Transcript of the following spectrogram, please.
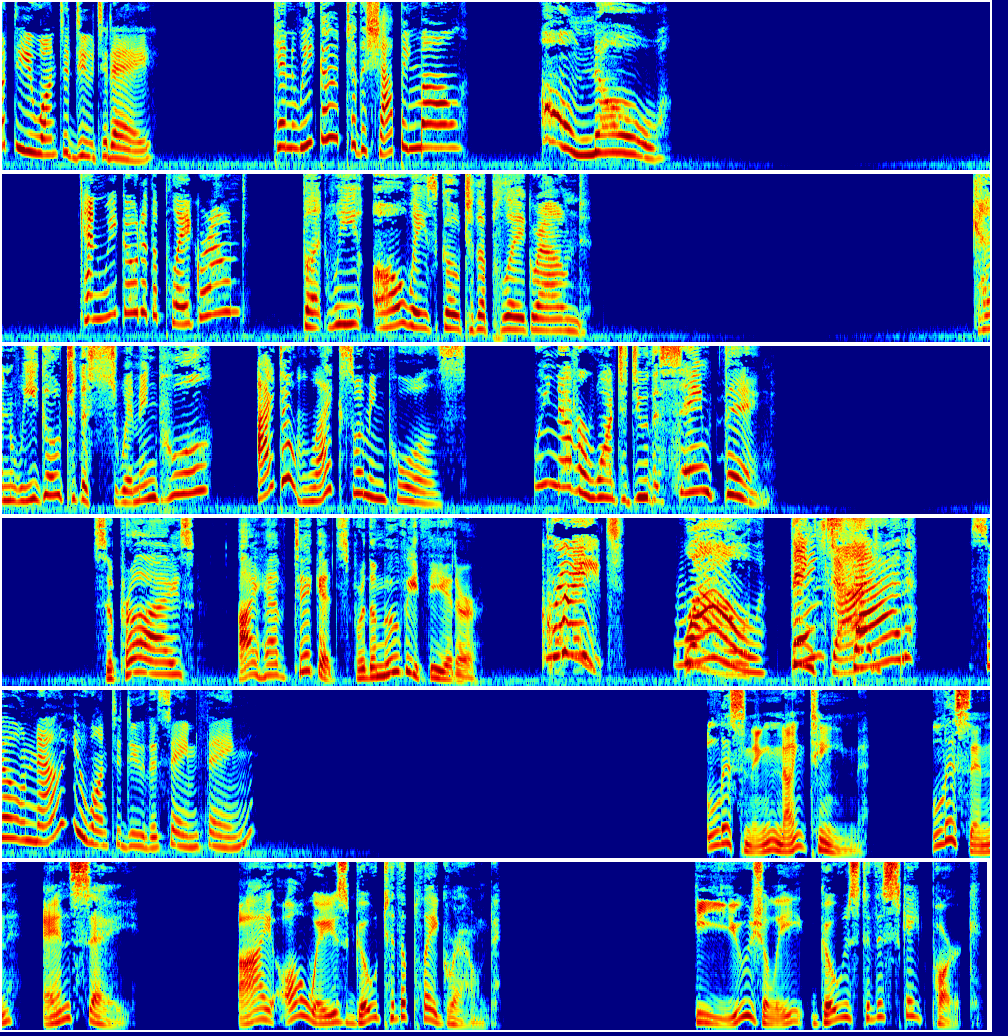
What do you want to do today? Can we go to the shopping mall? Oh no! Can we go to the playground? But we always go to the playground. Can we go to the swimming pool? I don't like swimming pools. We never want to do the same thing. Surprise! I have tickets for the movie theater. Great! Wow! Thanks, Dad. So now you want to do the same thing? Listening 19. Listen and say. I always go to the playground. He usually goes to the skate park.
